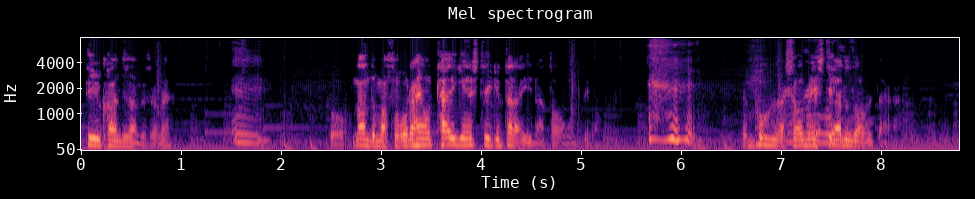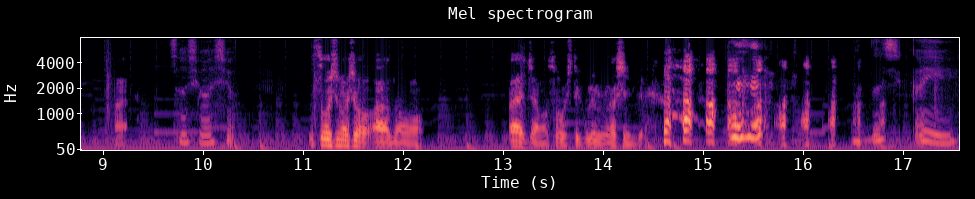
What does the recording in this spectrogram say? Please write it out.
っていう感じなんですよね。うん。そう。なんでまあそこら辺を体現していけたらいいなとは思っています。で 僕が証明してやるぞ、みたいな。そうしましょう。そうしましょう。あの、あやちゃんはそうしてくれるらしいんで。私かい。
